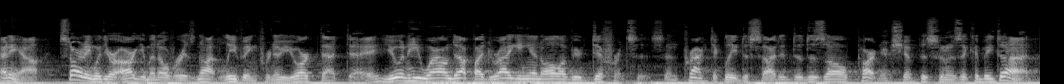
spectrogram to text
Anyhow, starting with your argument over his not leaving for New York that day, you and he wound up by dragging in all of your differences and practically decided to dissolve partnership as soon as it could be done.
